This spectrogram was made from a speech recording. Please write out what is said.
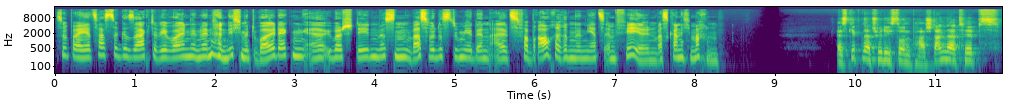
Super, jetzt hast du gesagt, wir wollen den Winter nicht mit Wolldecken äh, überstehen müssen. Was würdest du mir denn als Verbraucherin denn jetzt empfehlen? Was kann ich machen? Es gibt natürlich so ein paar Standardtipps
